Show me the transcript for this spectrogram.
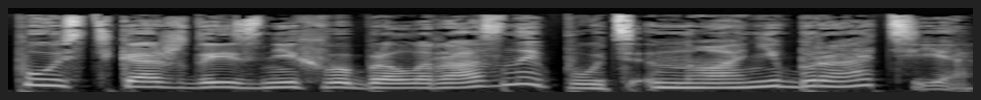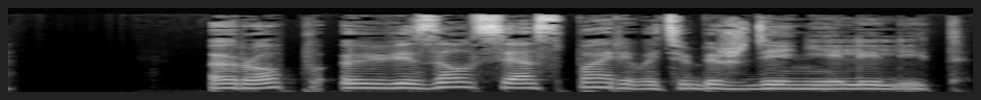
Пусть каждый из них выбрал разный путь, но они братья». Роб ввязался оспаривать убеждения Лилит.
